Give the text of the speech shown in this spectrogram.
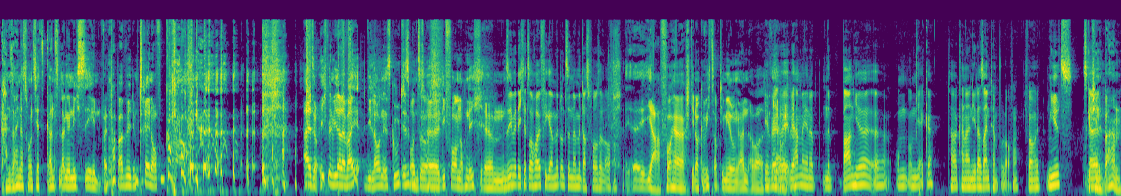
kann sein, dass wir uns jetzt ganz lange nicht sehen, weil Papa will dem Trainer auf den Kopf hauen. Also, ich bin wieder dabei. Die Laune ist gut, ist gut und so. äh, die Form noch nicht. Ähm, Sehen wir dich jetzt auch häufiger mit uns in der Mittagspause laufen? Äh, ja, vorher steht noch Gewichtsoptimierung an, aber. Ja, wir, ja, wir, haben ja eine, eine Bahn hier äh, um, um die Ecke. Da kann dann jeder sein Tempo laufen. Ich war mit Nils es gibt äh, hier eine Bahn.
